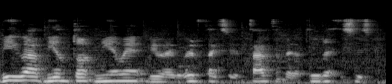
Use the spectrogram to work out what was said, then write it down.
viva, viento, nieve, viva de cubierta, accidental, temperatura y sísmica.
